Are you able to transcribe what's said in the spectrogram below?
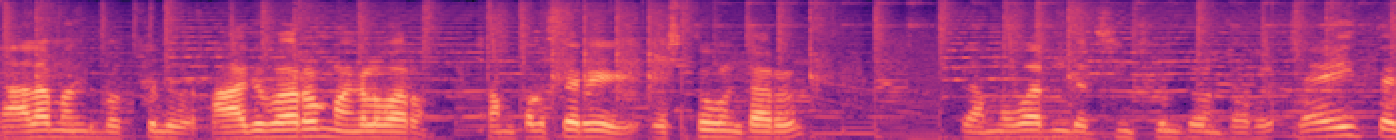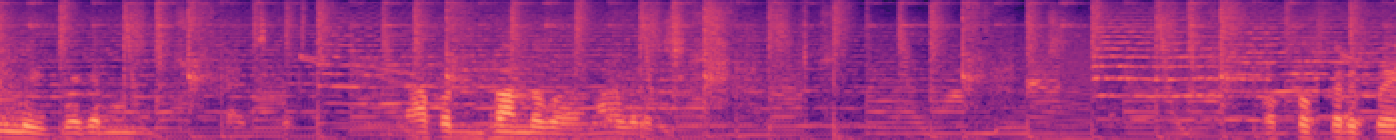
చాలా మంది భక్తులు ఆదివారం మంగళవారం కంపల్సరీ వస్తూ ఉంటారు. అమ్మవారిని దర్శించుకుంటూ ఉంటారు. జై తల్లి జగన్. ఆపద్బాంధవ నాగరక్ష ఒక్కొక్కరిపై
